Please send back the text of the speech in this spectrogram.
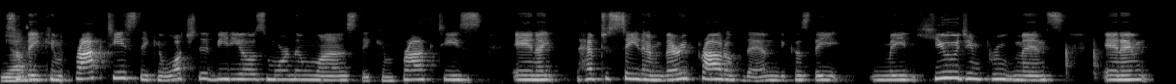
Yeah. So they can practice, they can watch the videos more than once, they can practice and I have to say that I'm very proud of them because they made huge improvements. And I'm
